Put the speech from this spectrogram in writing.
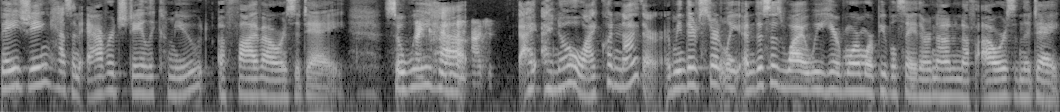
beijing has an average daily commute of five hours a day so we have imagine. I, I, know I couldn't either. I mean, there's certainly, and this is why we hear more and more people say there are not enough hours in the day.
